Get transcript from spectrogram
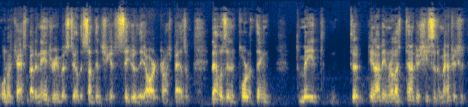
want to cast about an injury, but still, there's something that you get to see who they are and cross paths them. That was an important thing to me. To, you know, I didn't realize the time she said to me after, she said,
